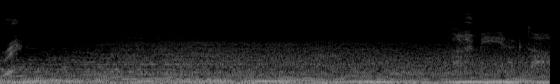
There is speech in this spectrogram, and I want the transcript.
Strength. Follow me, Ektar.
